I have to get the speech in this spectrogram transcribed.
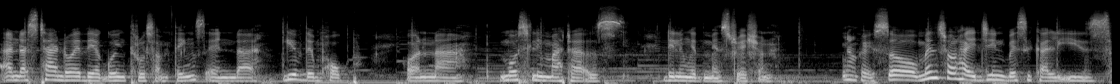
understand why they are going through some things and uh, give them hope on uh, mostly matters dealing with menstruation. Okay, so menstrual hygiene basically is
